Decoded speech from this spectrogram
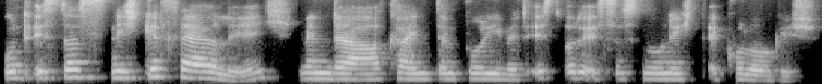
Und ist das nicht gefährlich, wenn da kein Tempolimit ist oder ist es nur nicht ökologisch?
